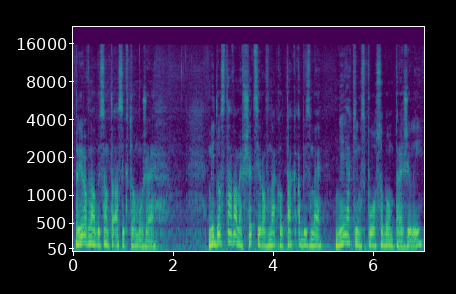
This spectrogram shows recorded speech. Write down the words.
prirovnal by som to asi k tomu, že my dostávame všetci rovnako tak, aby sme nejakým spôsobom prežili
